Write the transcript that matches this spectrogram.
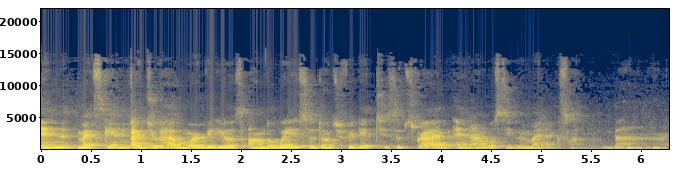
in my skin. I do have more videos on the way so don't forget to subscribe and i will see you in my next one. Bye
